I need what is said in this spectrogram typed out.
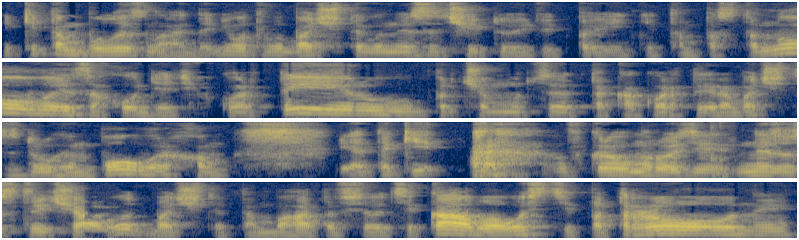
які там були знайдені. От ви бачите, вони зачитують відповідні там постанови, заходять в квартиру. Причому це така квартира, бачите, з другим поверхом. Я такі в Кривому Розі не зустрічав. От бачите, там багато всього цікавого. Ось ці патрони,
